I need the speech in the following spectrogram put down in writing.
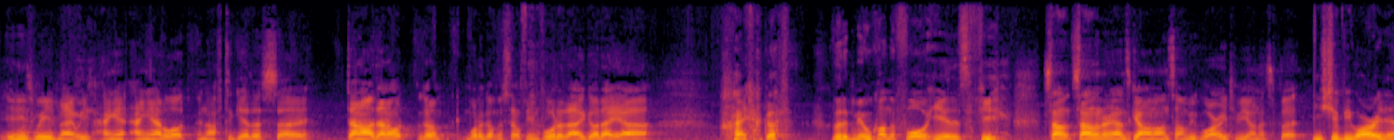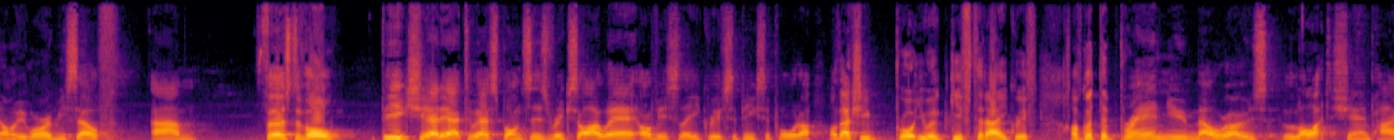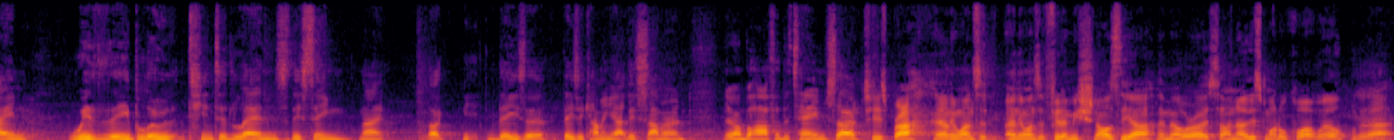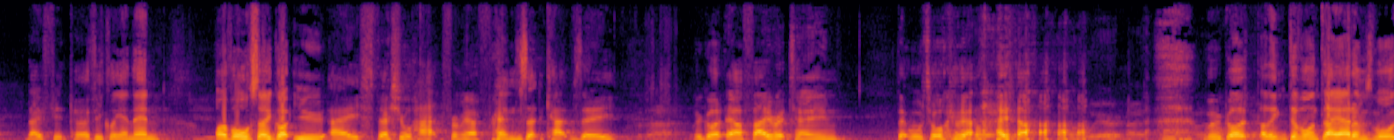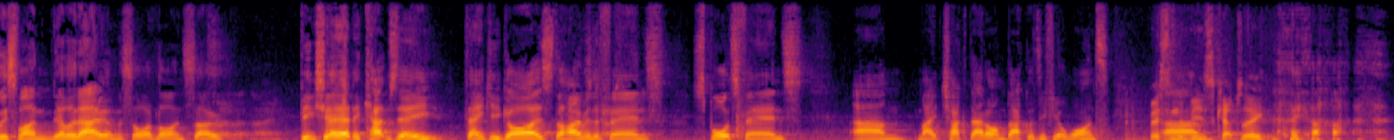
It is weird, mate. We hang out, hang out a lot enough together, so don't know. I don't know what, got, what I got myself in for today. Got a, uh, mate, I got a bit of milk on the floor here. There's a few something, something around's going on, so I'm a bit worried to be honest. But You should be worried, and I'm a bit worried myself. Um, first of all, big shout out to our sponsors, Rick's Eyewear. Obviously, Griff's a big supporter. I've actually brought you a gift today, Griff. I've got the brand new Melrose Light Champagne with the blue tinted lens. This thing, mate, like these are these are coming out this summer, and they're on behalf of the team. So cheers, bruh. The only ones that only ones that fit on me schnoz the uh, the Melrose, so I know this model quite well. Look at that. they fit perfectly. And then I've also got you a special hat from our friends at Cap Z. We've got our favourite team that we'll talk about later. We've got, I think Davante Adams wore this one the other day on the sidelines. So big shout out to Cap Z. Thank you guys, the home of the fans, sports fans. Um, mate, chuck that on backwards if you want. Best in the Um, biz, Cap Z.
